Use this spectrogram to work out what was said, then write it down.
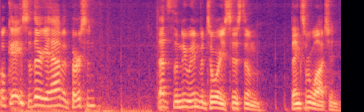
Okay, so there you have it, person. That's the new inventory system. Thanks for watching.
